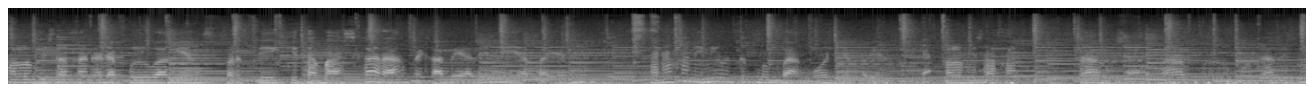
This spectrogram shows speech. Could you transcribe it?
kalau misalkan ada peluang yang seperti kita bahas sekarang PKBL ini ya Pak Yan. Karena kan ini untuk membangun ya Pak Yan. Ya. Kalau misalkan kita usaha perlu modal itu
